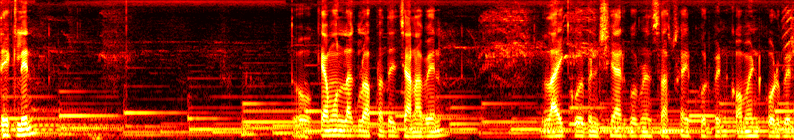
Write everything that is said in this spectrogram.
দেখলেন। তো কেমন লাগল আপনাদের জানাবেন। লাইক করবেন, শেয়ার করবেন, সাবস্ক্রাইব করবেন, কমেন্ট করবেন।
